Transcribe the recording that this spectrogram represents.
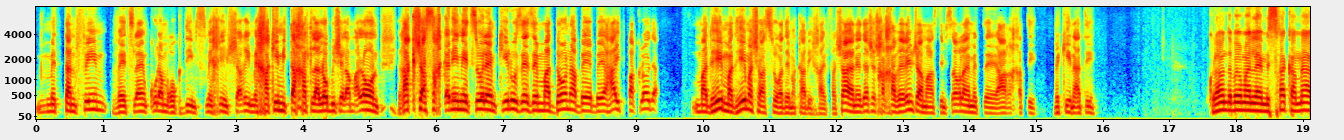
מטנפים, ואצלהם כולם רוקדים, שמחים, שרים, מחכים מתחת ללובי של המלון, רק שהשחקנים יצאו אליהם, כאילו זה איזה מדונה בהייד פארק, לא יודע. מדהים, מדהים מה שעשו אוהדי מכבי חיפה. שי, אני יודע שיש לך חברים שם, אז תמסור להם את אה, הערכתי וקנאתי. כולם מדברים על אה, משחק המאה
